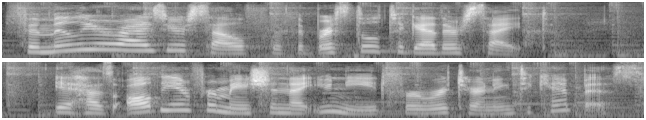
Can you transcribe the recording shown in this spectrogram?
Familiarize yourself with the Bristol Together site. It has all the information that you need for returning to campus.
